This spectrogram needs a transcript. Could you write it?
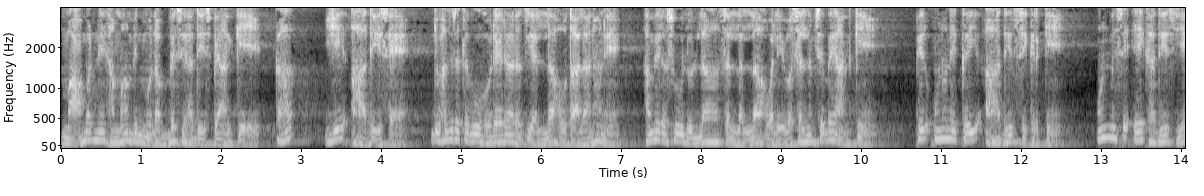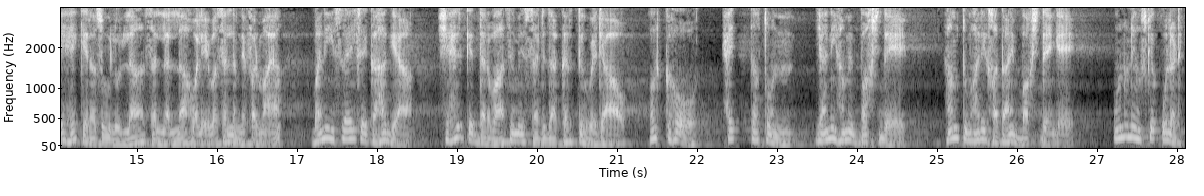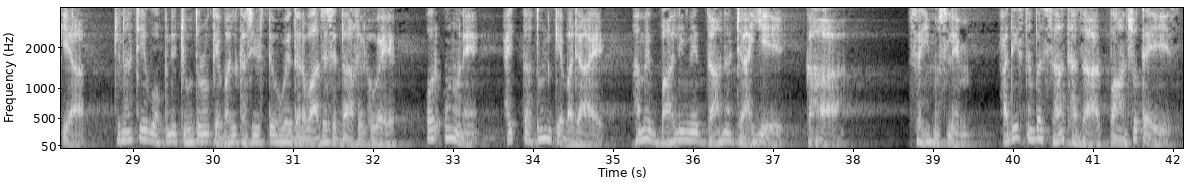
معمر نے حمام بن منبع سے حدیث بیان کی۔ کہا، یہ احادیث ہے جو حضرت ابو حریرہ رضی اللہ تعالیٰ عنہ نے ہمیں رسول اللہ صلی اللہ علیہ وسلم سے بیان کی۔ پھر انہوں نے کئی احادیث ذکر کی۔ ان میں سے ایک حدیث یہ ہے کہ رسول اللہ صلی اللہ علیہ وسلم نے فرمایا، بنی اسرائیل سے کہا گیا، شہر کے دروازے میں سجدہ کرتے ہوئے جاؤ اور کہو حتتن یعنی ہمیں بخش دے۔ ہم تمہاری خطائیں بخش دیں گے۔ انہوں نے اس کے الٹ کیا۔ چنانچہ وہ اپنے چودروں کے بل کھسیٹتے ہوئے دروازے سے داخل ہوئے اور انہوں نے حتتن کے بجائے ہمیں بالی میں دانا چاہیے کہا۔ صحیح مسلم، حدیث نمبر سات ہزار پانچ سو تیئیس۔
